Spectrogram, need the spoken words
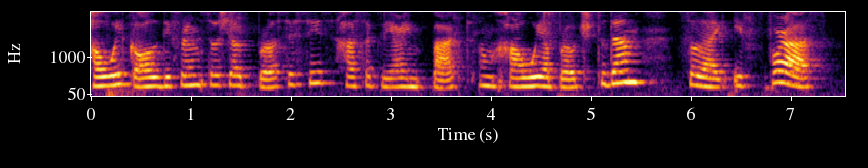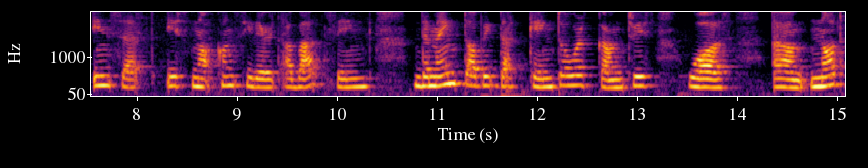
how we call different social processes has a clear impact on how we approach to them. So like if for us incest is not considered a bad thing, the main topic that came to our countries was um, not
